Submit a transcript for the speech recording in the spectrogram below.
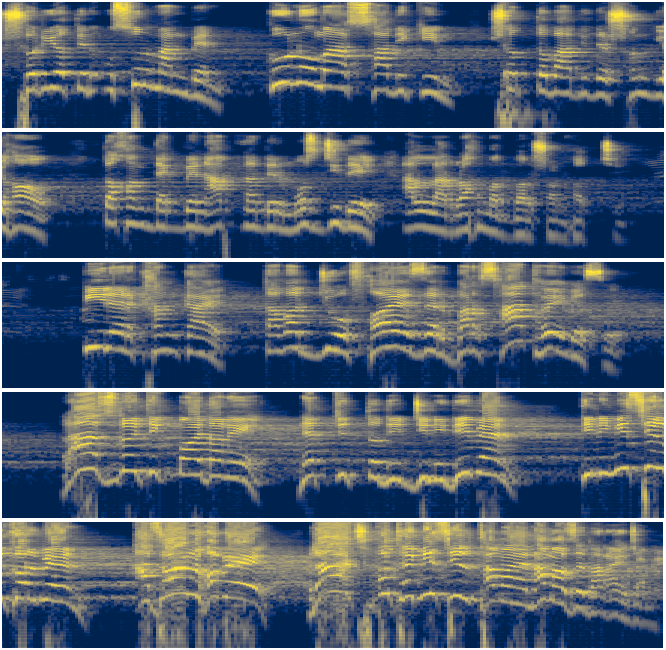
শরীয়তের উসুল মানবেন। কোন মা সাদিকিন, সত্যবাদীদের সঙ্গী হও। তখন দেখবেন আপনাদের মসজিদে আল্লাহর রহমত বর্ষণ হচ্ছে। পীরের খানকায় তাবাজ্জু ও ফয়েজের বারসাত হয়ে গেছে। রাজনৈতিক ময়দানে নেতৃত্ব যিনি দিবেন, তিনি মিছিল করবেন, আজান হবে। রাজপথে মিছিল থামায়, নামাজে দাঁড়ায় যাবে।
